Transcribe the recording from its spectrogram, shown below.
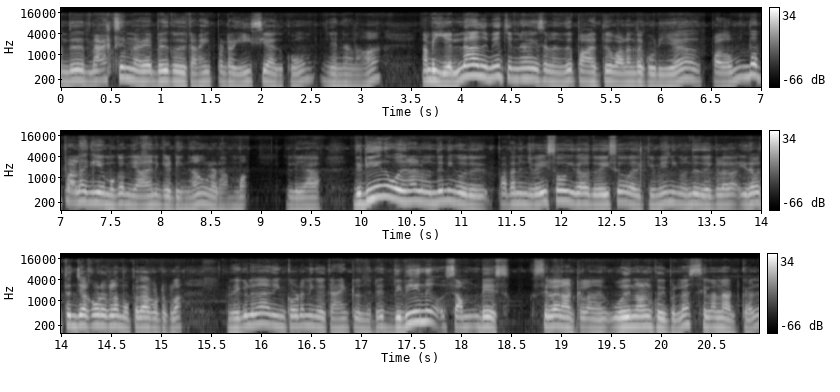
வந்து மேக்ஸிமம் நிறைய பேருக்கு அது கனெக்ட் பண்ணுற ஈஸியாக இருக்கும். என்னென்னா நம்ம எல்லாருமே சின்ன வயசுலேருந்து பார்த்து வளர்ந்தக்கூடிய ப- ரொம்ப பழகிய முகம் யாருன்னு கேட்டிங்கன்னா உங்களோட அம்மா இல்லையா? திடீர்னு ஒரு நாள் வந்து நீங்கள் ஒரு பதினஞ்சு வயசோ இருபது வயசோ வரைக்குமே நீங்கள் வந்து ரெகுலராக இருபத்தஞ்சா கூட இருக்கலாம் முப்பதாக கூட இருக்கலாம் ரெகுலராக நீங்கள் கூட நீங்கள் கனெக்டில் இருந்துட்டு திடீர்னு சம் டேஸ் சில நாட்கள் ஒரு நாள் குறிப்பிடல சில நாட்கள்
